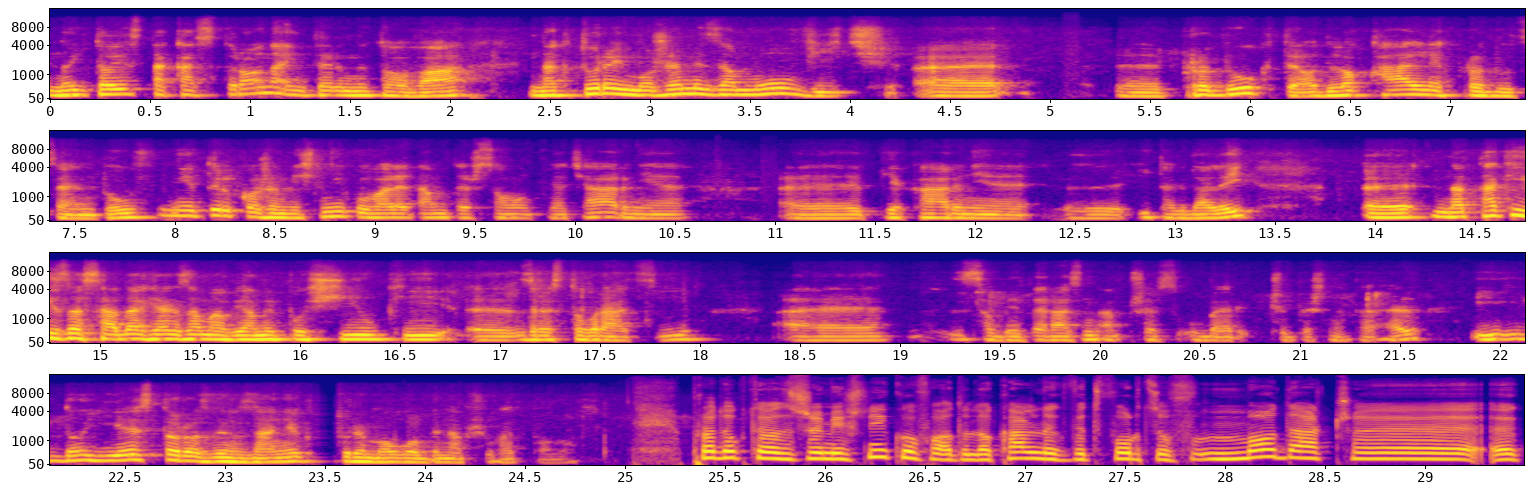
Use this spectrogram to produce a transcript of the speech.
No i to jest taka strona internetowa, na której możemy zamówić produkty od lokalnych producentów, nie tylko rzemieślników, ale tam też są kwiaciarnie, e, piekarnie e, i tak dalej. Na takich zasadach, jak zamawiamy posiłki z restauracji sobie teraz na, przez Uber czy pyszne.pl i no jest to rozwiązanie, które mogłoby na przykład pomóc. Produkty od rzemieślników, od lokalnych wytwórców, moda czy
